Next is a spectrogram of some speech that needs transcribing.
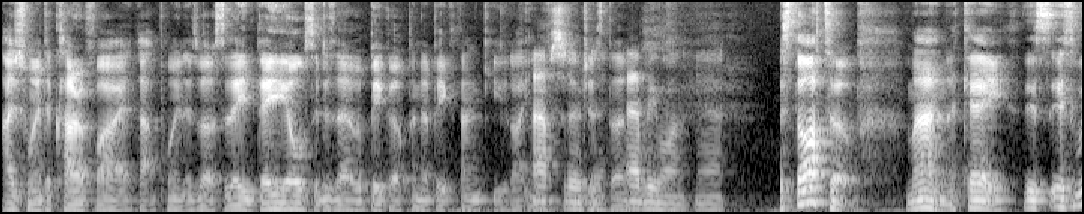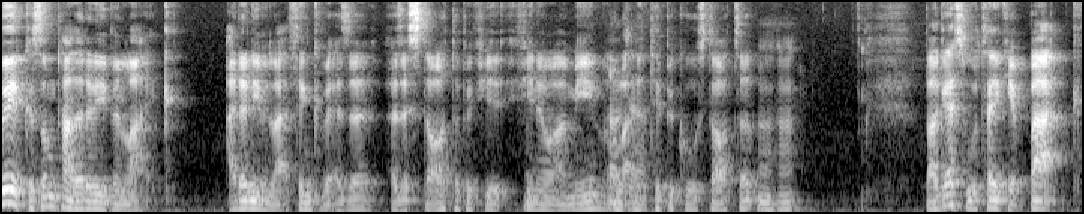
I just wanted to clarify that point as well. So they, they also deserve a big up and a big thank you. Like absolutely just done. everyone yeah The startup, man. Okay, it's it's weird because sometimes I don't even like. I don't even like think of it as a as a startup if you if you know what I mean, or like Okay. the typical startup. hmm But I guess we'll take it back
